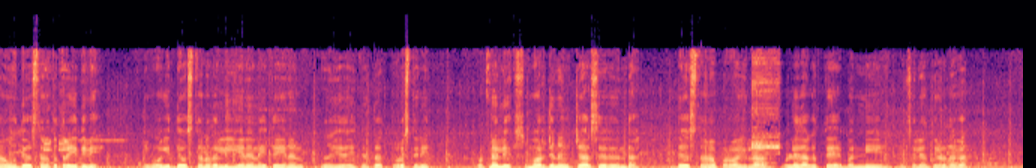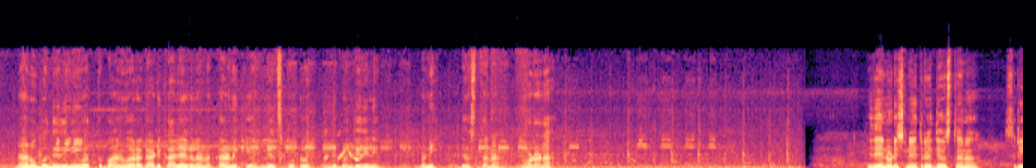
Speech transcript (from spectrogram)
ನಾವು ದೇವಸ್ಥಾನದ ಹತ್ರ ಇದ್ದೀವಿ. ಈಗ ಹೋಗಿ ದೇವಸ್ಥಾನದಲ್ಲಿ ಏನೇನು ಐತೆ ಏನೇನು ಐತೆ ಅಂತ ತೋರಿಸ್ತೀನಿ. ಒಟ್ಟಿನಲ್ಲಿ ಸುಮಾರು ಜನ ವಿಚಾರಿಸಿದ್ರಿಂದ ದೇವಸ್ಥಾನ ಪರವಾಗಿಲ್ಲ ಒಳ್ಳೆಯದಾಗುತ್ತೆ ಬನ್ನಿ ಒಂದ್ಸಲಿ ಅಂತ ಹೇಳಿದಾಗ. ನಾನು ಬಂದಿದ್ದೀನಿ ಇವತ್ತು ಭಾನುವಾರ ಗಾಡಿ ಖಾಲಿಯಾಗಲ್ಲ ಅನ್ನೋ ಕಾರಣಕ್ಕೆ ನಿಲ್ಲಿಸ್ಬಿಟ್ಟು ಇಲ್ಲಿ ಬಂದಿದ್ದೀನಿ. ಬನ್ನಿ, ದೇವಸ್ಥಾನ ನೋಡೋಣ. ಇದೇ ನೋಡಿ ಸ್ನೇಹಿತರೆ, ದೇವಸ್ಥಾನ ಶ್ರೀ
